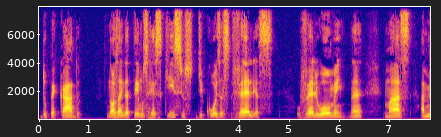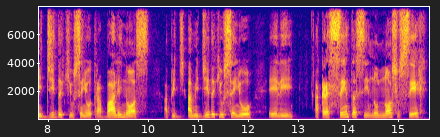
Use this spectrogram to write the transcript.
do pecado, nós ainda temos resquícios de coisas velhas, o velho homem, né? Mas à medida que o Senhor trabalha em nós, à medida que o Senhor ele acrescenta-se no nosso ser,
